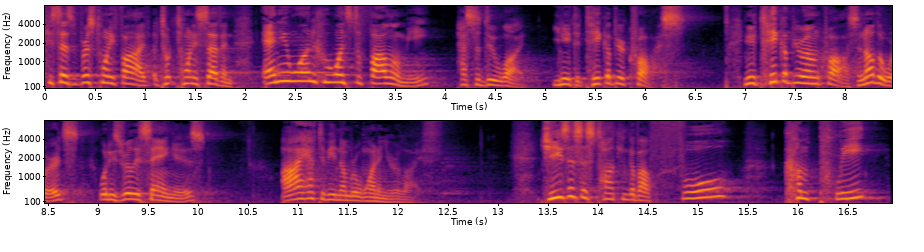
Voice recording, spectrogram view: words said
He says, verse 25, uh, 27, anyone who wants to follow me has to do what? You need to take up your cross you need to take up your own cross. In other words, what he's really saying is, I have to be number one in your life. Jesus is talking about full, complete,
